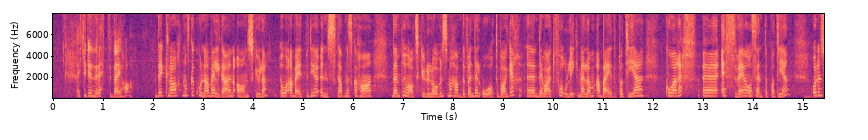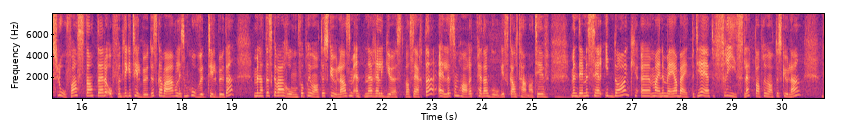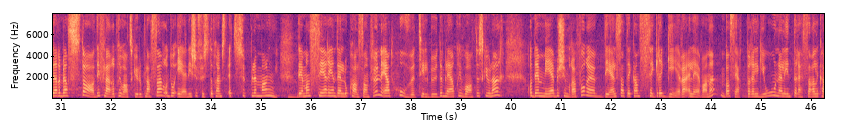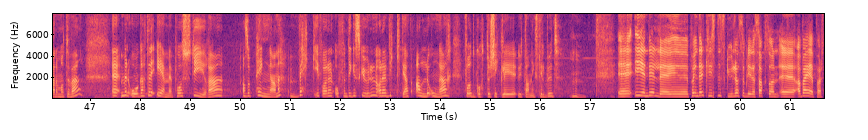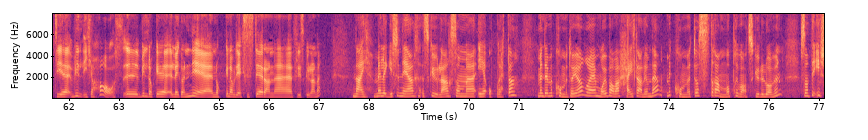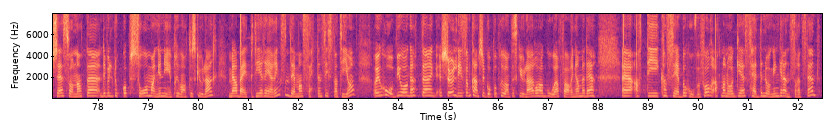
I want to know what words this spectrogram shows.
Er ikke det en rett de har? Det er klart man skal kunne velge en annen skole. Og Arbeiderpartiet ønsker at vi skal ha den privatskoleloven som vi hadde for en del år tilbake. Eh, det var et forlik mellom Arbeiderpartiet, KrF, eh, SV og Senterpartiet. Og den slo fast at det offentlige tilbudet skal være liksom hovedtilbudet, men at det skal være rom for private skoler som enten er religiøst baserte, eller som har et pedagogisk alternativ. Men det vi ser i dag, eh, mener vi i Arbeiderpartiet, er et frislepp av private skoler, der det blir stadig flere privatskoleplasser, og da er det ikke først og fremst et supplement. Det man ser i en del lokalsamfunn, er at hovedtilbudet blir private skoler. Og det vi er bekymra for, er dels at det kan segregere elevene basert på religion eller interesser eller hva det måtte være. Eh, men òg at det er med på å styre altså pengene vekk fra den offentlige skolen. Og det er viktig at alle unger får et godt og skikkelig utdanningstilbud. Mm. En del, eh, på en del kristne skoler så blir det sagt sånn Arbeiderpartiet vil ikke ha oss. Vil dere legge ned noen av de eksisterende friskolene? Nei, vi legger ikke ned skoler som eh, er oppretta. Men det vi kommer til å gjøre, og jeg må jo bare være helt ærlig om det, vi kommer til å stramme opp privatskoleloven. Sånn at det ikke er sånn at eh, det vil dukke opp så mange nye private skoler med Arbeiderpartiet i regjering som det vi har sett den siste tida. Og jeg håper jo òg at eh, selv de som kanskje går på private skoler og har gode erfaringer med det, at de kan se behovet for at man òg setter noen grenser et sted.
